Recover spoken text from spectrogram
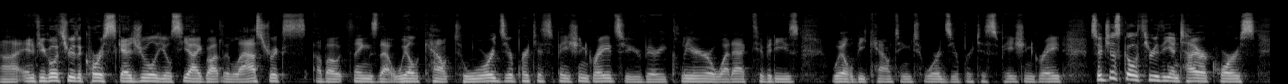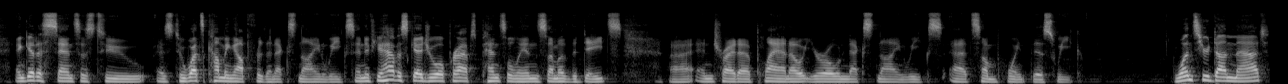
Uh, and if you go through the course schedule, you'll see I got little asterisks about things that will count towards your participation grade. So you're very clear what activities will be counting towards your participation grade. So just go through the entire course and get a sense as to, as to what's coming up for the next nine weeks. And if you have a schedule, perhaps pencil in some of the dates uh, and try to plan out your own next nine weeks at some point this week. Once you're done that,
